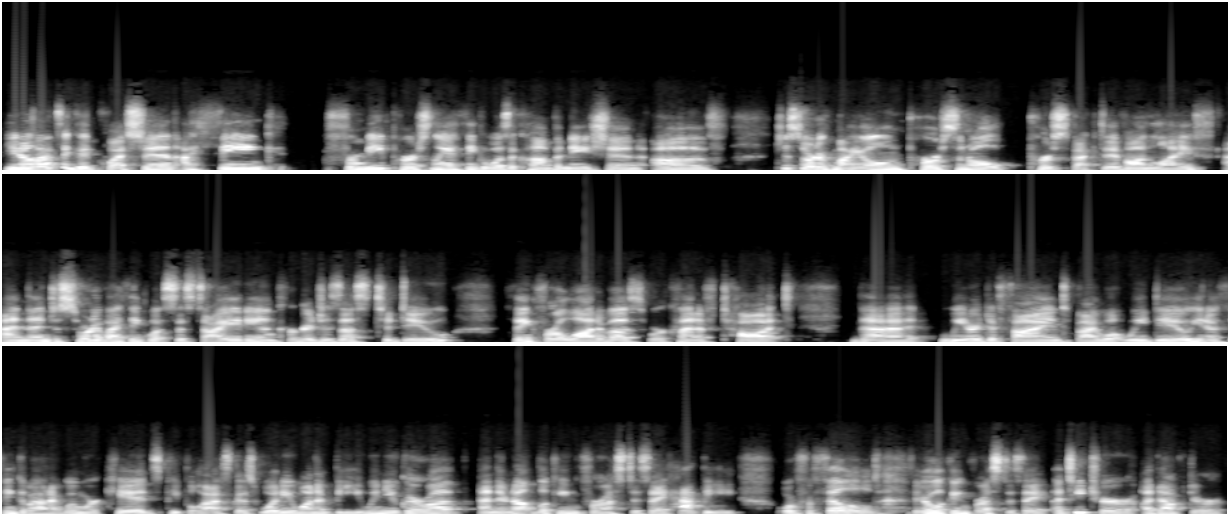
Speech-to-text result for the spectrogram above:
You know, that's a good question. I think for me personally, I think it was a combination of just sort of my own personal perspective on life. And then just sort of, I think, what society encourages us to do. I think for a lot of us, we're kind of taught that we are defined by what we do. You know, think about it when we're kids, people ask us, What do you want to be when you grow up? And they're not looking for us to say happy or fulfilled. They're looking for us to say a teacher, a doctor.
